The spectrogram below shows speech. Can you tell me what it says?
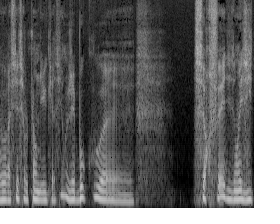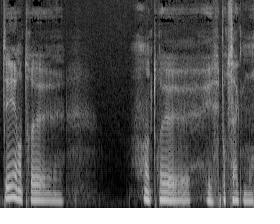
veut rester sur le plan de l'éducation, j'ai beaucoup euh, surfé, disons, hésité entre. entre et c'est pour ça que mon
